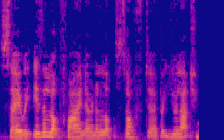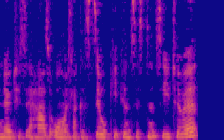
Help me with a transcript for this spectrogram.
so it is a lot finer and a lot softer, but you'll actually notice it has almost like a silky consistency to it.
